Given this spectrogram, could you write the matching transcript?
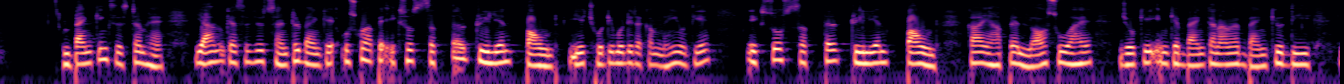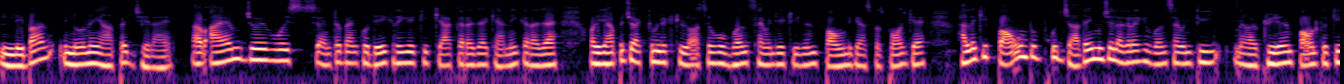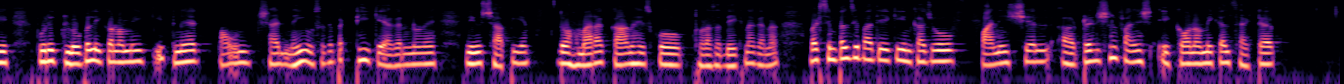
बैंकिंग सिस्टम है, या हम कैसे जो सेंट्रल बैंक है, उसको यहाँ पे 170 ट्रिलियन पाउंड ये छोटी मोटी रकम नहीं होती है 170 ट्रिलियन पाउंड का यहाँ पे लॉस हुआ है, जो कि इनके बैंक का नाम है बैंक यू दी लिबान इन्होंने यहाँ पे झेला है। अब आईएम जो है वो इस सेंट्रल बैंक को देख रही है कि क्या करा जाए, क्या नहीं करा जाए, और यहाँ पे जो एक्यूमुलेटेड लॉस है वो 170 ट्रिलियन पाउंड के आसपास पहुँच गया है। हालाँकि पाउंड कुछ ज़्यादा ही मुझे लग रहा है कि 170 ट्रिलियन पाउंड क्योंकि पूरी ग्लोबल इकोनॉमी इतने पाउंड शायद नहीं हो सकते बट ठीक है, अगर इन्होंने न्यूज़ छापी है तो हमारा काम है इसको थोड़ा सा देखना करना। बट सिंपल सी बात यह कि इनका जो financial traditional financial economical sector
